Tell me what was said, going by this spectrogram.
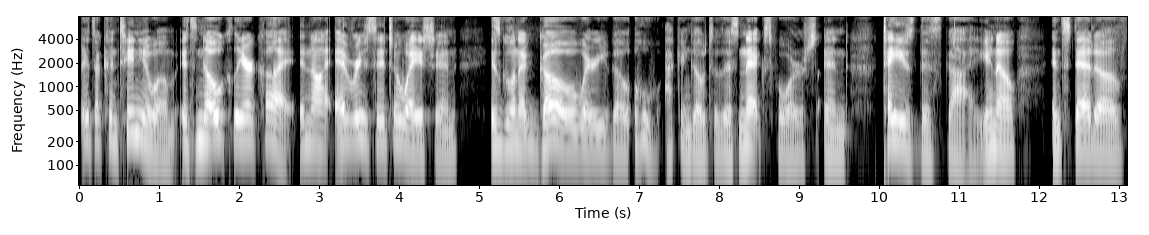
It's a continuum. It's no clear cut. And not every situation is going to go where you go, oh, I can go to this next force and tase this guy, you know, instead of,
